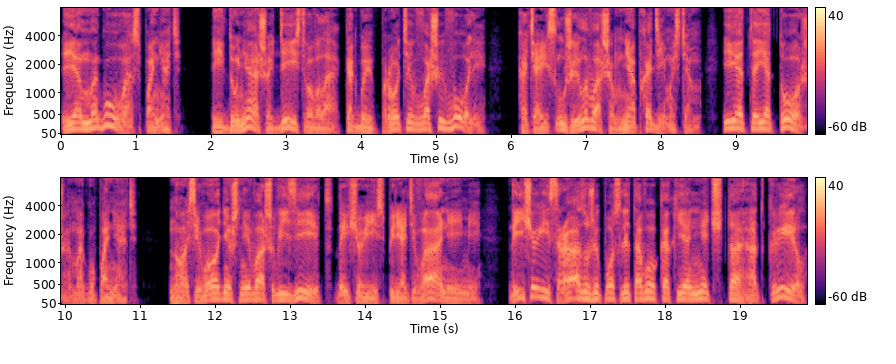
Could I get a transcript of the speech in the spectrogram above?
Я могу вас понять. И Дуняша действовала как бы против вашей воли, хотя и служила вашим необходимостям. И это я тоже могу понять. Но сегодняшний ваш визит, да еще и с переодеваниями, да еще и сразу же после того, как я нечто открыл,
